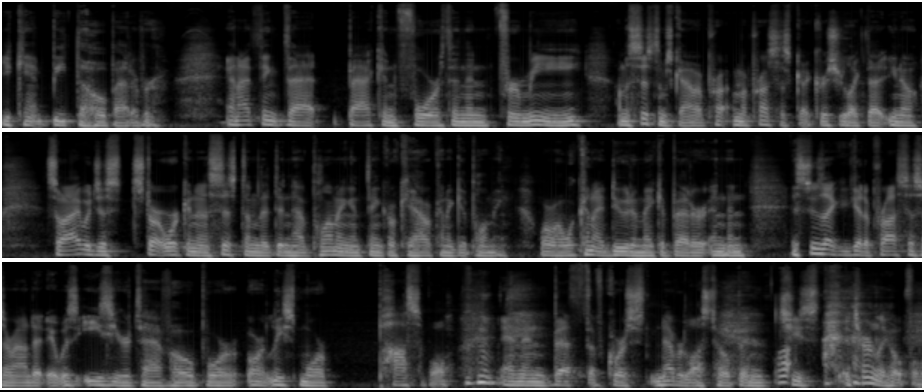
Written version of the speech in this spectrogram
"You can't beat the hope out of her," and I think that back and forth. And then for me, I'm a systems guy. I'm a, pro- I'm a process guy. Chris, you're like that, you know. So I would just start working in a system that didn't have plumbing and think, okay, how can I get plumbing, or what can I do to make it better? And then as soon as I could get a process around it, it was easier to have hope, or or at least more possible. and then Beth, of course, never lost hope, and she's eternally hopeful.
